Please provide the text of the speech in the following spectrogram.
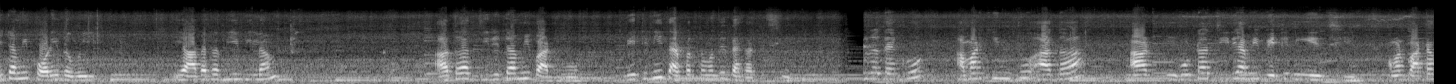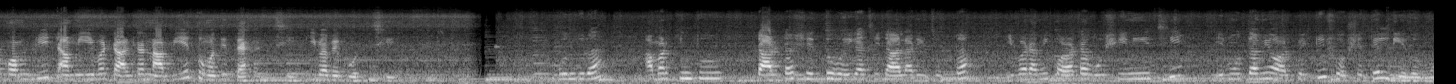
এটা আমি পরে দেবো, এই আদাটা দিয়ে দিলাম। আদা, জিরেটা আমি বাটবো। বেটে নিই তারপর তোমাদের দেখাচ্ছি। দেখো আমার কিন্তু আদা আর গোটা জিরে আমি বেটে নিয়েছি। আমার বাটা কমপ্লিট আমি এবার ডালটা নাবিয়ে তোমাদের দেখাচ্ছি, কীভাবে করছি। বন্ধুরা, আমার কিন্তু ডালটা সেদ্ধ হয়ে গেছে, ডাল আর এঁচুরটা এবার আমি কড়াটা বসিয়ে নিয়েছি, এর মধ্যে আমি অল্প একটু সর্ষের তেল দিয়ে দেবো।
